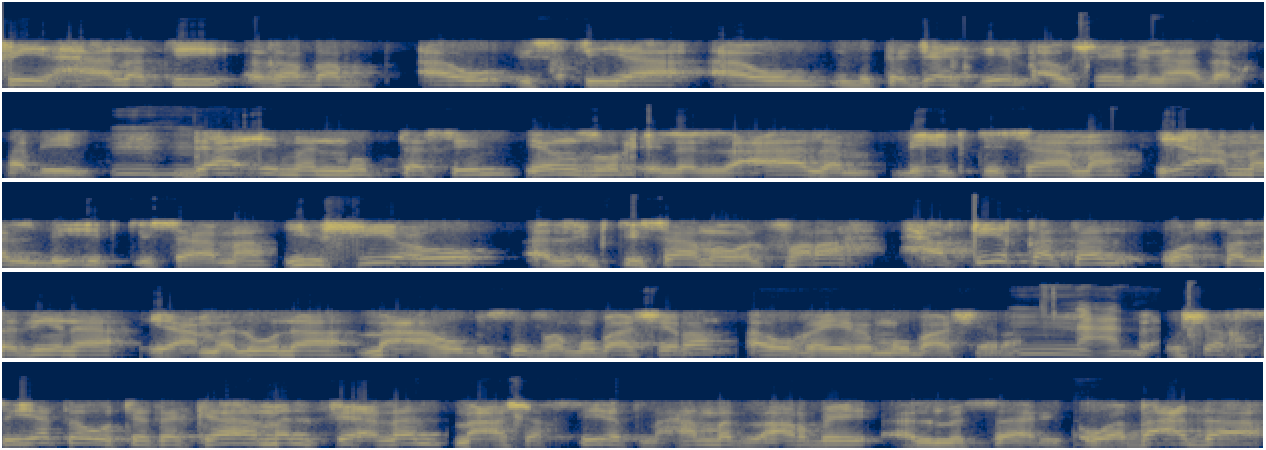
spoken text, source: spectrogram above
في حالة غضب أو استياء أو متجهم أو شيء من هذا القبيل. دائما مبتسم ينظر إلى العالم بابتسامة يعمل بابتسامة يشيع الابتسامة والفرح حقيقة وسط الذين يعملون معه بصفة مباشرة أو غير مباشرة. نعم. وشخصيته تتكامل فعلا مع شخصية محمد العربي المساري. وبعد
